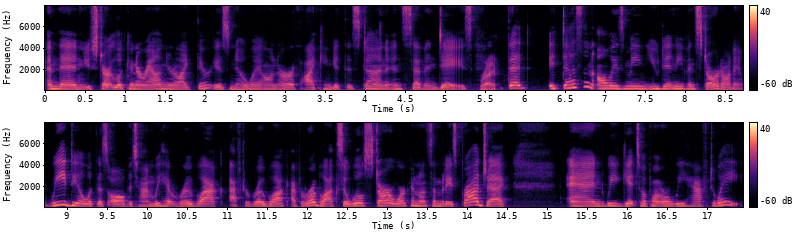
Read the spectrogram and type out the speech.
And then you start looking around, you're like, there is no way on earth I can get this done in seven days. right That it doesn't always mean you didn't even start on it. We deal with this all the time. We hit roadblock after roadblock after roadblock. So we'll start working on somebody's project and we get to a point where we have to wait.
